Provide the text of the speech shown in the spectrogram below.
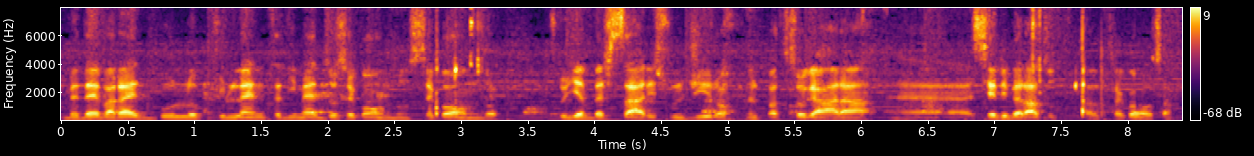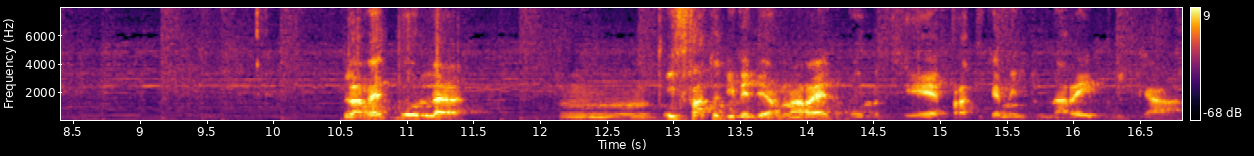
vedeva Red Bull più lenta di mezzo secondo, un secondo sugli avversari sul giro nel pazzo gara, eh, si è rivelato tutt'altra cosa. La Red Bull, mh, mm, il fatto di vedere una Red Bull che è praticamente una replica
